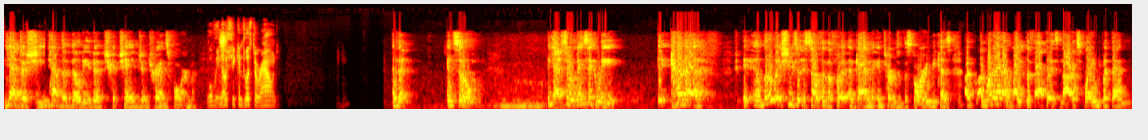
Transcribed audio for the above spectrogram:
Yeah, does she have the ability to ch- change and transform? Well, we know she can twist around. Mm-hmm. And that, and so, yeah. So basically, it kind of it a little bit shoots itself in the foot again in terms of the story because mm-hmm. on, on one hand, I like the fact that it's not explained, but then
